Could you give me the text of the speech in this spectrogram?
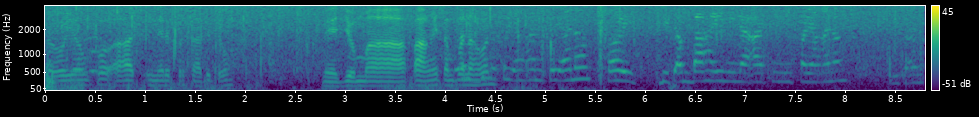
so yan po at inirepress natin ito. Medyo mapangit ang panahon. Dito po yung ano po yung ano. Hoy, dito ang bahay nila ate Payang ano. Dito ano.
